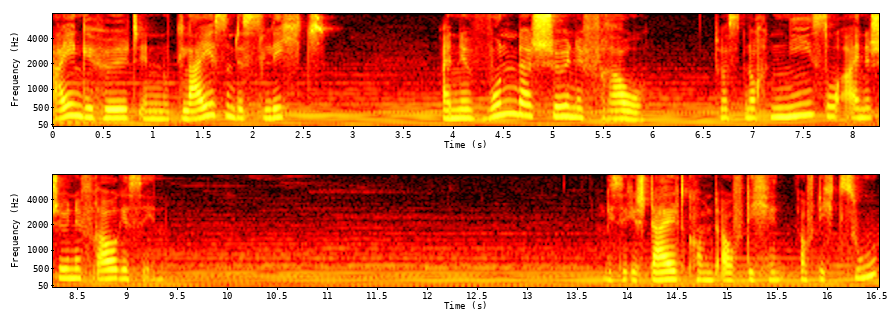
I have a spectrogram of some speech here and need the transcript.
eingehüllt in gleißendes Licht. Eine wunderschöne Frau. Du hast noch nie so eine schöne Frau gesehen. Und diese Gestalt kommt auf dich, auf dich zu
